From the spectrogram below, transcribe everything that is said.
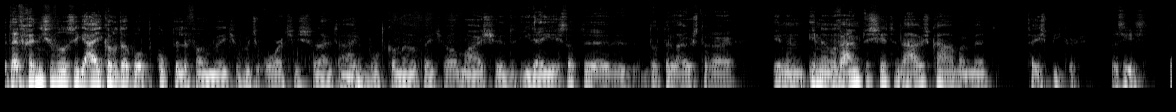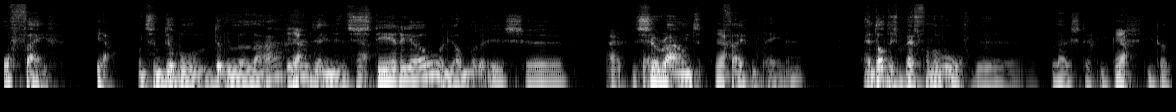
Het heeft geen niet zoveel zin. Ja, je kan het ook wel op de koptelefoon, weet je, of met je oortjes vanuit de Mhm. iPod kan ook, weet je wel. Maar als je, het idee is dat de, dat de luisteraar in een, in een ruimte zit in de huiskamer met twee speakers. Precies. Of vijf. Ja. Want het is een dubbel, dubbele laag. Ja. Hè? De ene is Ja. stereo en die andere is meteen- surround Ja. 5.1. Hè? En dat is Bert van der Wolf, de geluidstechnicus, die dat,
